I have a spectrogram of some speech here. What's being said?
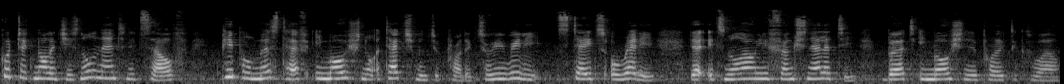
good technology is not an end in itself. People must have emotional attachment to products. So he really states already that it's not only functionality, but emotion in the product as well,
